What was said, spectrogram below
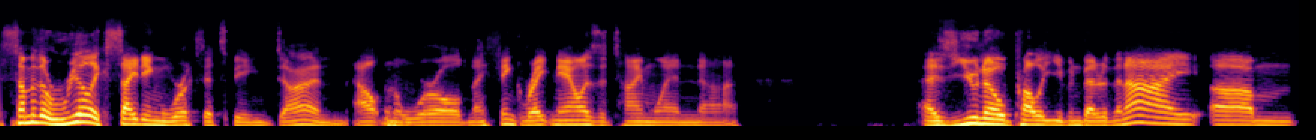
some of the real exciting work that's being done out in the mm-hmm. world. And I think right now is a time when, uh, as you know, probably even better than I, um,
